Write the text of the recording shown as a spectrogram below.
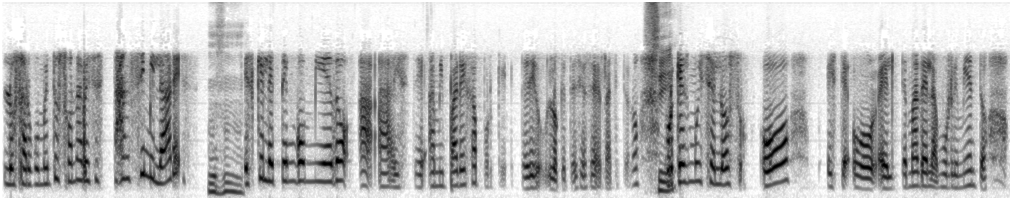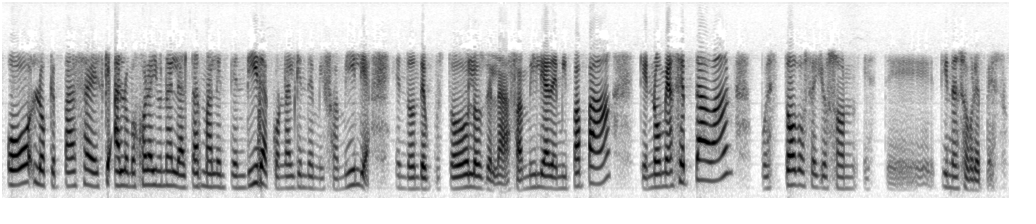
los argumentos son a veces tan similares es que le tengo miedo a, a, este a mi pareja porque te digo lo que te decía hace ratito no porque es muy celoso. O este o el tema del aburrimiento. O lo que pasa es que a lo mejor hay una lealtad malentendida con alguien de mi familia en donde pues todos los de la familia de mi papá que no me aceptaban pues todos ellos son este tienen sobrepeso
